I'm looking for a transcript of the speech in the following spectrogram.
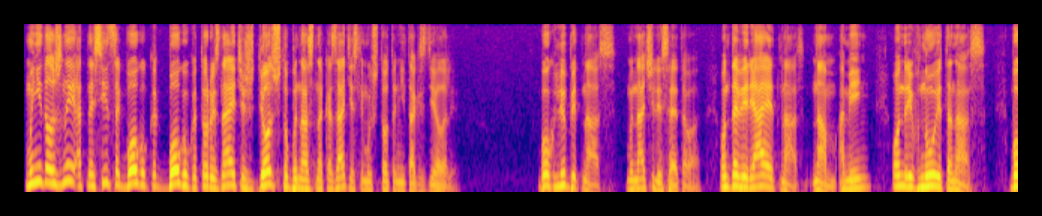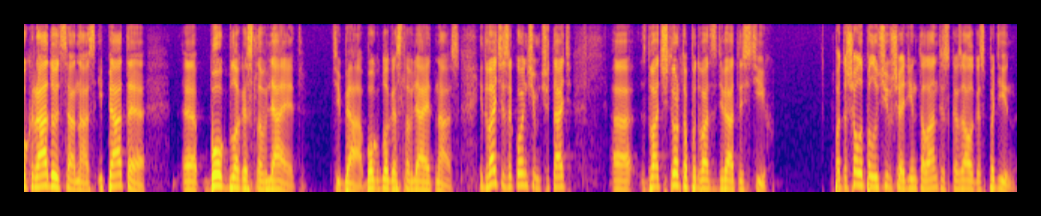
Мы не должны относиться к Богу как к Богу, который, знаете, ждет, чтобы нас наказать, если мы что-то не так сделали. Бог любит нас. Мы начали с этого. Он доверяет нас, нам. Аминь. Он ревнует о нас. Бог радуется о нас. И пятое, Э, Бог благословляет тебя, Бог благословляет нас. И давайте закончим читать э, с 24 по 29 стих. «Подошел и получивший один талант и сказал, «Господин,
